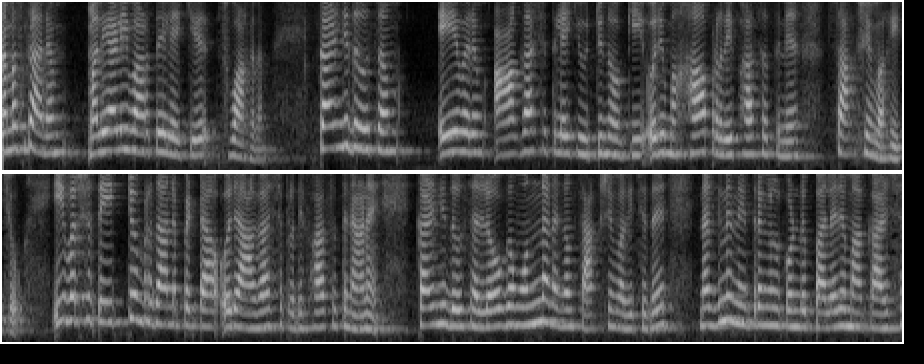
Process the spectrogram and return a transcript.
നമസ്കാരം. മലയാളി വാർത്തയിലേക്ക് സ്വാഗതം. കഴിഞ്ഞ ദിവസം ഏവരും ആകാശത്തിലേക്ക് ഉറ്റുനോക്കി ഒരു മഹാപ്രതിഭാസത്തിന് സാക്ഷ്യം വഹിച്ചു. ഈ വർഷത്തെ ഏറ്റവും പ്രധാനപ്പെട്ട ഒരു ആകാശ പ്രതിഭാസത്തിനാണ് കഴിഞ്ഞ ദിവസം ലോകം ഒന്നടങ്കം സാക്ഷ്യം വഹിച്ചത്. നഗ്ന നേത്രങ്ങൾ കൊണ്ട് പലരും ആ കാഴ്ച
